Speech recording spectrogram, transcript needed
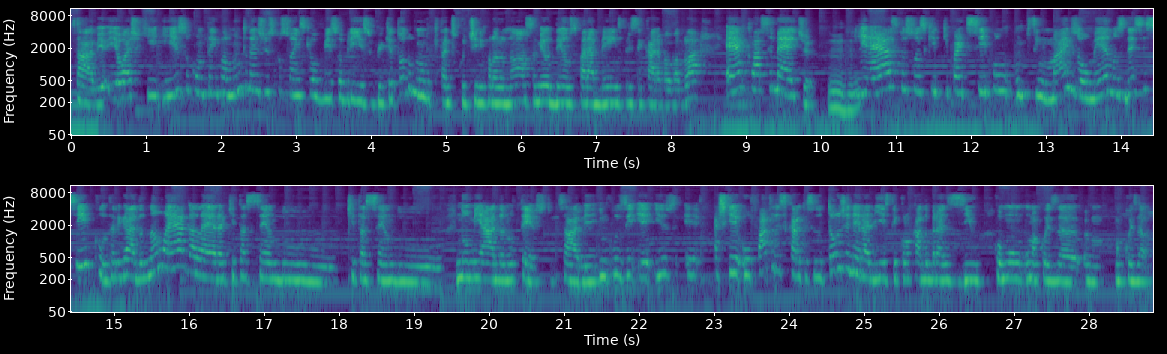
Sabe? E eu acho que isso contempla muito das discussões que eu vi sobre isso, porque todo mundo que tá discutindo e falando, nossa, meu Deus, parabéns pra esse cara, blá blá blá, é a classe média. Uhum. E é as pessoas que, que participam, assim, mais ou menos desse ciclo, tá ligado? Não é a galera que tá sendo que tá sendo nomeada no texto, sabe? Inclusive, e- isso- e- acho que o fato desse cara ter sido tão generalista e colocado o Brasil como uma coisa, uma coisa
